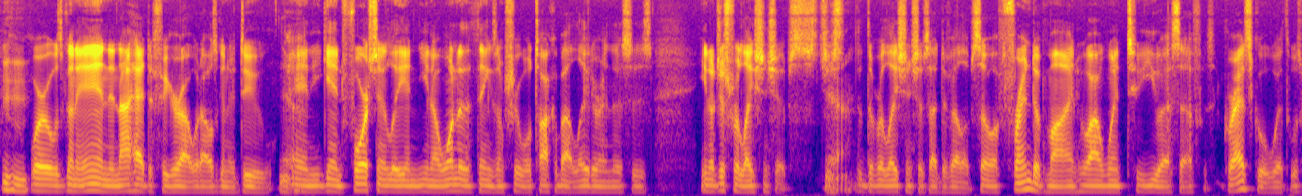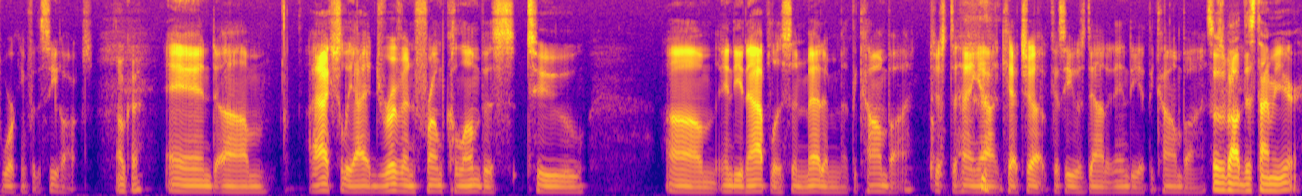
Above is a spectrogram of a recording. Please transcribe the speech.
hmm where it was going to end, and I had to figure out what I was going to do. Yeah. And again, fortunately, and you know, one of the things I'm sure we'll talk about later in this is, you know, just relationships, just Yeah. the, the relationships I developed. So a friend of mine who I went to USF grad school with was working for the Seahawks, Okay. and um, I actually I had driven from Columbus to um, Indianapolis and met him at the combine just to hang out and catch up because he was down in Indy at the combine. So it was about this time of year.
